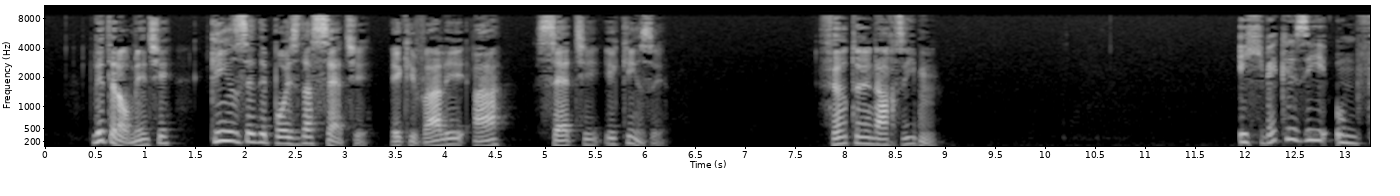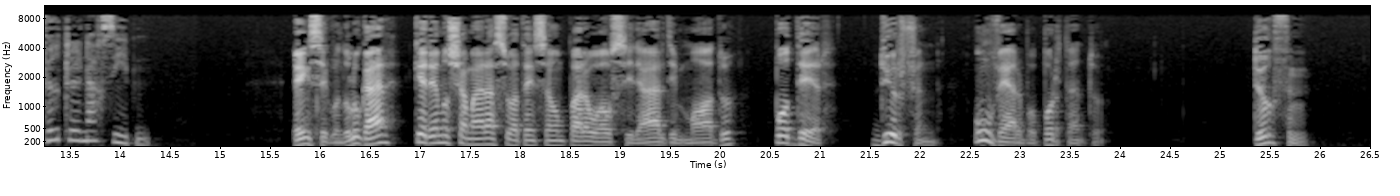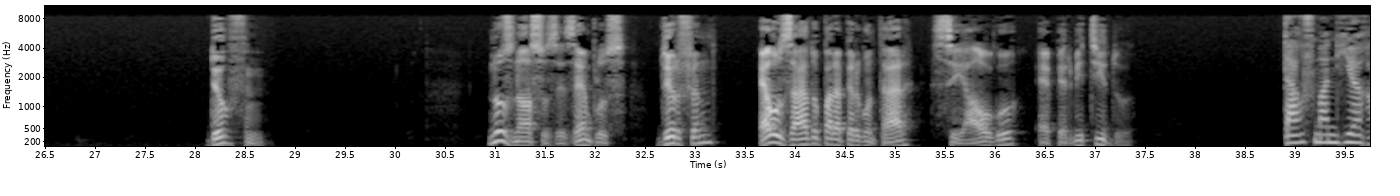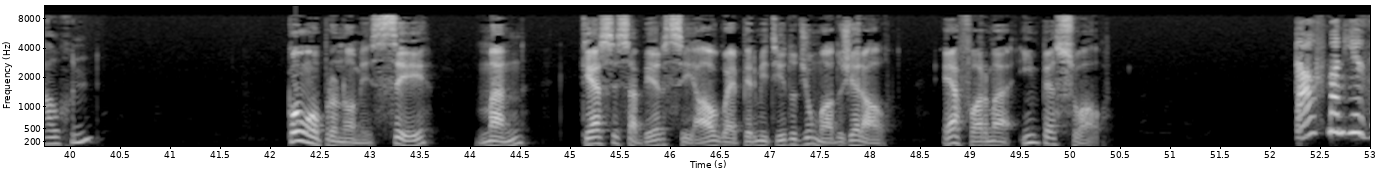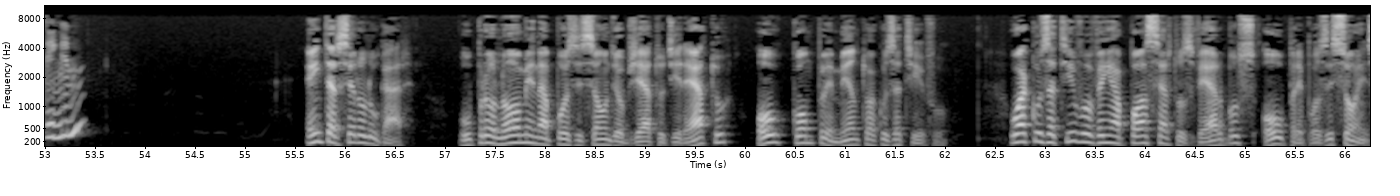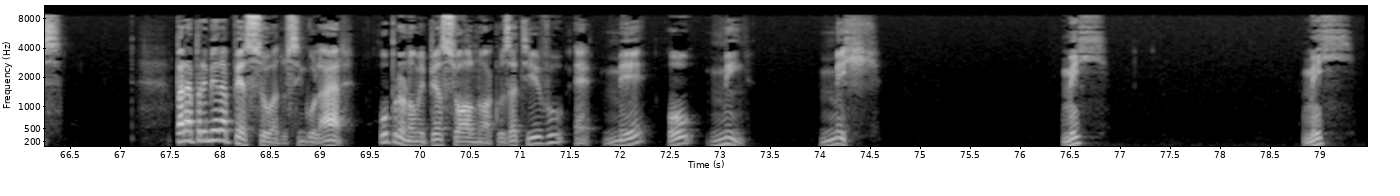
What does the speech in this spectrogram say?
Literalmente, 15 depois das 7, equivale a 7 e 15. Viertel nach sieben. Ich wecke Sie um Viertel nach sieben. Em segundo lugar, queremos chamar a sua atenção para o auxiliar de modo poder, dürfen, um verbo, portanto. Dürfen. Dürfen. Nos nossos exemplos, dürfen é usado para perguntar se algo é permitido. Darf man hier rauchen? Com o pronome se, man, quer-se saber se algo é permitido de um modo geral. É a forma impessoal. Darf man hier singen? Em terceiro lugar, o pronome na posição de objeto direto ou complemento acusativo. O acusativo vem após certos verbos ou preposições. Para a primeira pessoa do singular, O pronome pessoal no acusativo é me ou mim. Mich. Mich. Mich.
